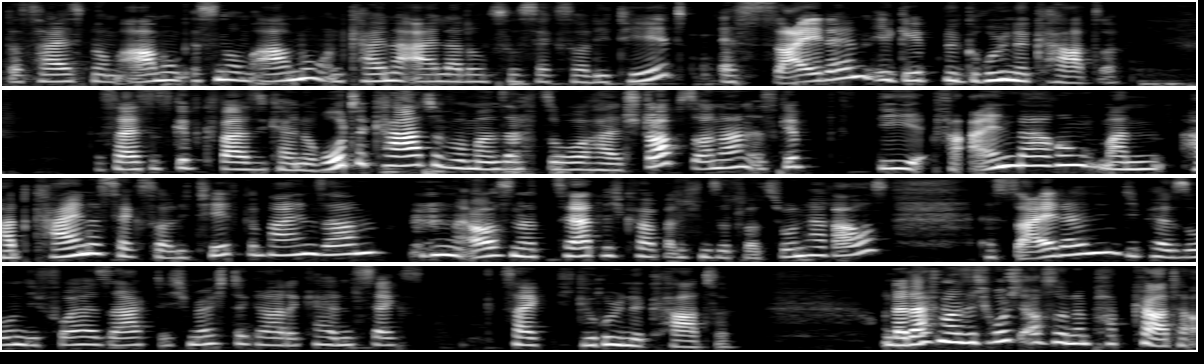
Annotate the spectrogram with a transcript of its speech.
Das heißt, eine Umarmung ist eine Umarmung und keine Einladung zur Sexualität. Es sei denn, ihr gebt eine grüne Karte. Das heißt, es gibt quasi keine rote Karte, wo man sagt, so halt stopp, sondern es gibt die Vereinbarung, man hat keine Sexualität gemeinsam aus einer zärtlich-körperlichen Situation heraus. Es sei denn, die Person, die vorher sagt, ich möchte gerade keinen Sex, zeigt die grüne Karte. Und da darf man sich ruhig auch so eine Pappkarte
